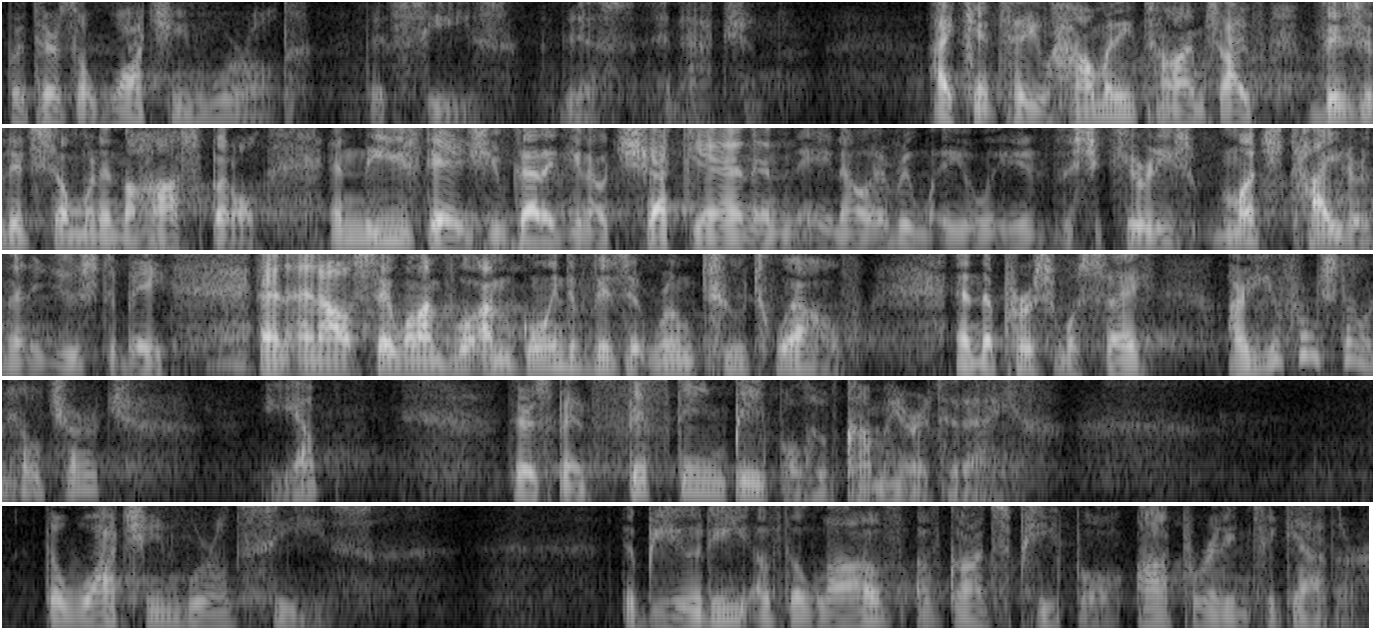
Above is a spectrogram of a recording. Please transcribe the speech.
but there's a watching world that sees this in action. I can't tell you how many times I've visited someone in the hospital, and these days you've got to, you know, check in, and you know, every you, the security's much tighter than it used to be, and and I'll say, well, I'm I'm going to visit room 212, and the person will say, are you from Stonehill Church? Yep. There's been 15 people who've come here today. The watching world sees the beauty of the love of God's people operating together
